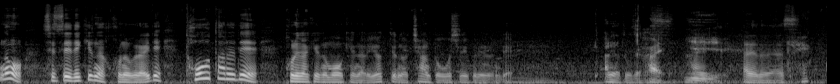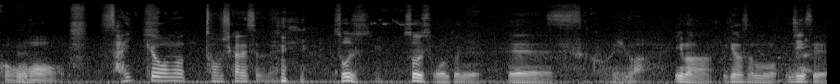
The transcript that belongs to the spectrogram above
の節税できるのはこのぐらいでトータルでこれだけの儲けになるよっていうのをちゃんと教えてくれるんで。ありがとうございまはい。す、いえいえ。ありがとうございます。結構もう最強の投資家ですよね。そうです。そうです本当に。えすごいわ。え今池田さんも人生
